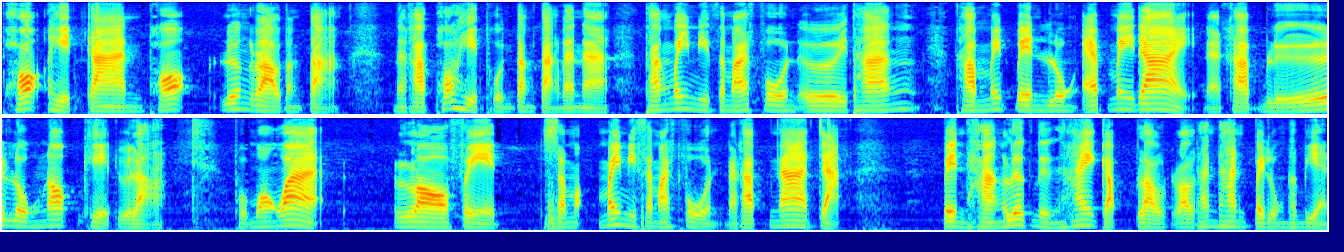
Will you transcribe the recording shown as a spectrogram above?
เพราะเหตุการณ์เพราะเรื่องราวต่าง ๆ นะครับ เพราะเหตุผลต่างๆ นานา ทั้งไม่มีสมาร์ทโฟนเอ่ยทั้งทำไม่เป็นลงแอปไม่ได้นะครับ หรือลงนอกเขตเวลา ผมมองว่า รอเฟสสมไม่มีสมาร์ทโฟนนะครับ น่าจะเป็นทางเลือกหนึ่งให้กับเราเราท่านๆไปลงทะเบียน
